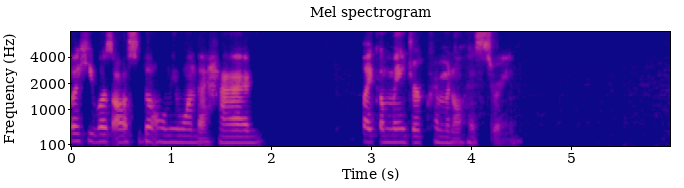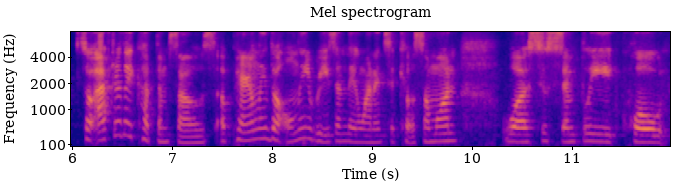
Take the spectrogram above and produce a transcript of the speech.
but he was also the only one that had like a major criminal history. So after they cut themselves, apparently the only reason they wanted to kill someone was to simply quote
